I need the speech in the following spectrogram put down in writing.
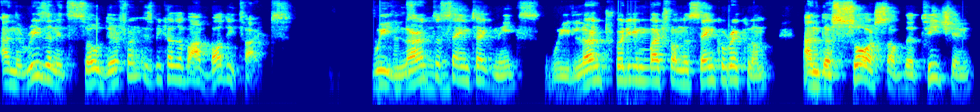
And the reason it's so different is because of our body types. We Absolutely. learned the same techniques, we learned pretty much from the same curriculum, and the source of the teaching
